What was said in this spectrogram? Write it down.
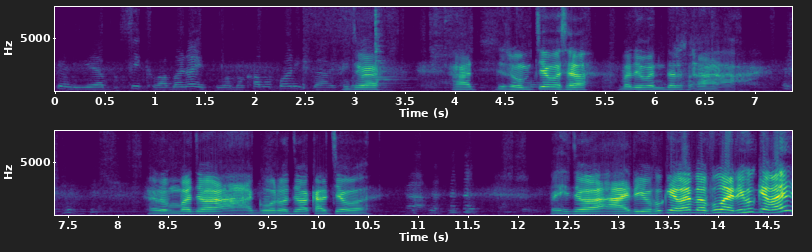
પેલી એ શીખવા બનાવી તું આમાં ખબર પડી કે આ જો આ રૂમ કેવો છે? બધું અંદર આ રૂમમાં જો આ ગોરો જો કાલ કેવો પછી જો આ હરી શું કહેવાય બાપુ હરી શું કહેવાય?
